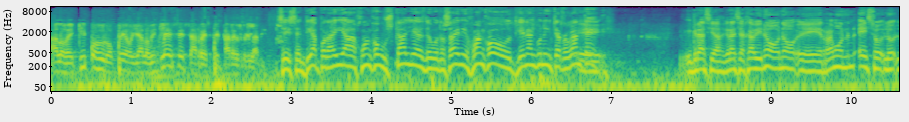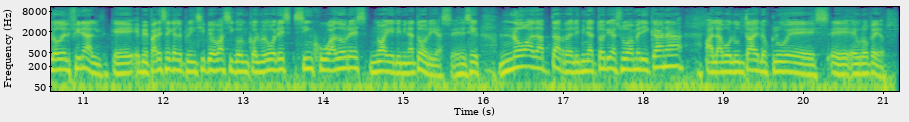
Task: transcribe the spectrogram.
a los equipos europeos y a los ingleses a respetar el reglamento. Sí, sentía por ahí a Juanjo Buscalia de Buenos Aires. Juanjo, ¿tiene algún interrogante? Eh, Gracias, gracias Javi. No, no, eh, Ramón, eso, lo, del final, que me parece que el principio básico en Colmebol es sin jugadores no hay eliminatorias. Es decir, no adaptar la eliminatoria sudamericana a la voluntad de los clubes eh, europeos.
